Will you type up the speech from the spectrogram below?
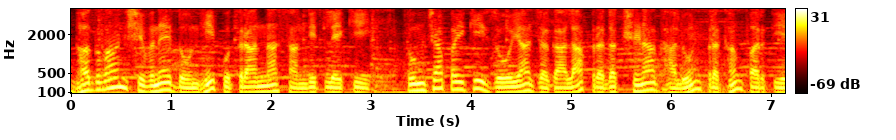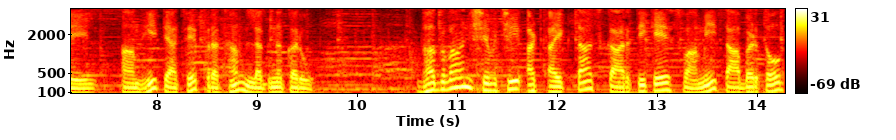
भगवान शिवने दोन्ही पुत्रांना सांगितले की तुमच्यापैकी जो या जगाला प्रदक्षिणा घालून प्रथम परत येईल आम्ही त्याचे प्रथम लग्न करू. भगवान शिवची अट ऐकताच कार्तिकेय स्वामी ताबडतोब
